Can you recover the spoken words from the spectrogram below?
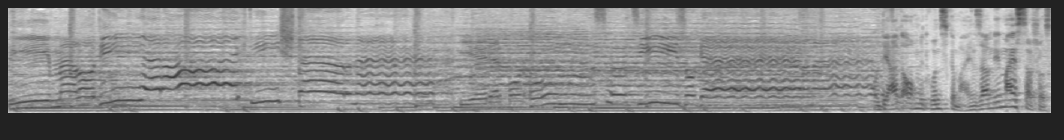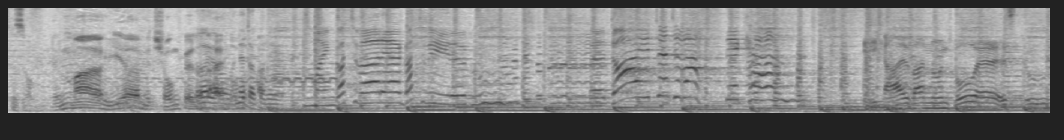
Die Melodie erreicht die Sterne. Jeder von uns hört sie so gerne. Und der hat auch mit uns gemeinsam den Meisterschuss gesungen. Immer hier mit Schunkeln. Ja, und ja, netter. Kollege. Mein Gott war der Gott wieder gut, bedeutet was der kann. Egal wann und wo er es tut,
